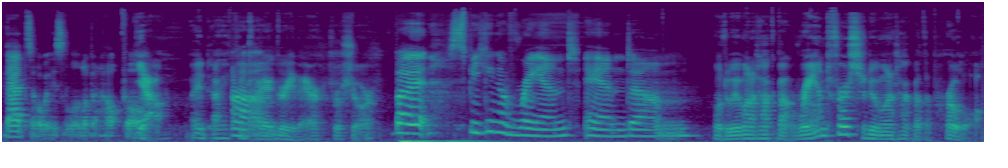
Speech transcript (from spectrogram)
that's always a little bit helpful Yeah. I, I think I Um, agree there for sure. but speaking of rand and um Well, do we want to talk about Rand first, or do we want to talk about the prologue?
